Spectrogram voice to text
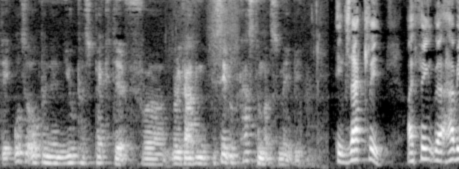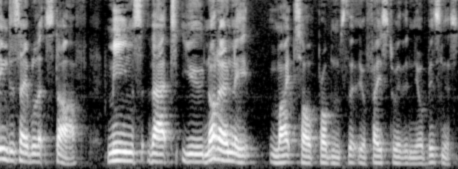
they also open a new perspective uh, regarding disabled customers, maybe. Exactly. I think that having disabled staff means that you not only might solve problems that you're faced with in your business,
